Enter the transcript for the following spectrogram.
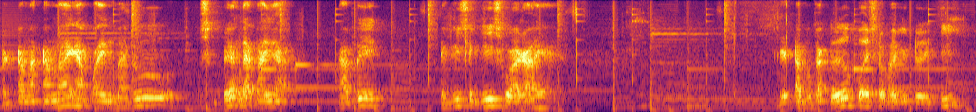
Pertama-tama yang paling baru sebenarnya nggak banyak, tapi dari segi suara ya. Kita buka dulu voiceover utility.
